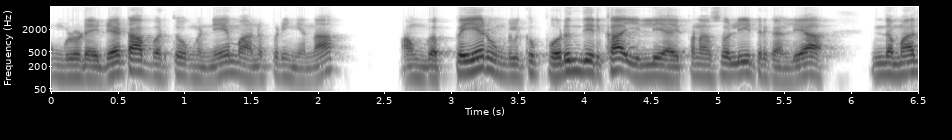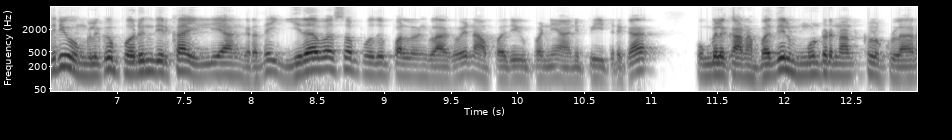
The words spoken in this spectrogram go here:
உங்களுடைய டேட் ஆஃப் பர்த் உங்கள் நேம் அனுப்புனீங்கன்னா அவங்க பெயர் உங்களுக்கு பொருந்திருக்கா இல்லையா? இப்போ நான் சொல்லிட்டு இருக்கேன் இல்லையா? இந்த மாதிரி உங்களுக்கு பொருந்திருக்கா இல்லையாங்கிறத இலவச பொது பலன்களாகவே நான் பதிவு பண்ணி அனுப்பிட்டு இருக்கேன். உங்களுக்கான பதில் மூன்று நாட்களுக்குள்ளார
